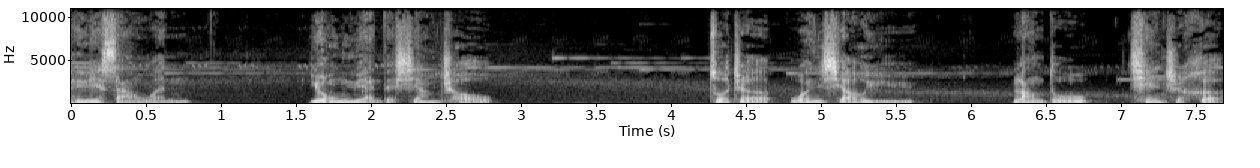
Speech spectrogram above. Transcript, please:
配乐散文《永远的乡愁》，作者文小雨，朗读千纸鹤。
